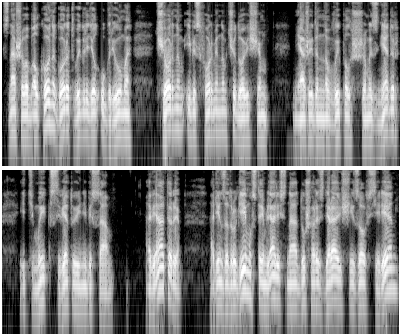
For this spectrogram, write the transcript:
С нашего балкона город выглядел угрюмо, черным и бесформенным чудовищем, неожиданно выползшим из недр и тьмы к свету и небесам. Авиаторы один за другим устремлялись на душераздирающий зов сирен,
